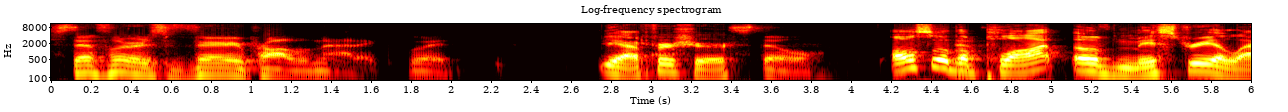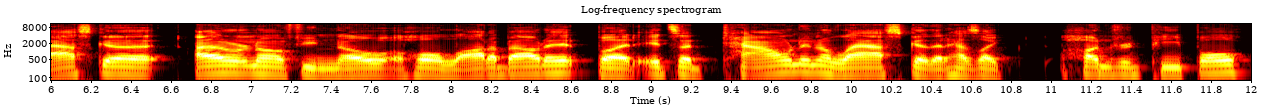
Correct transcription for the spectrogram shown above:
Stifler is very problematic, but yeah, for sure. still. Also, the plot of Mystery Alaska, I don't know if you know a whole lot about it, but it's a town in Alaska that has like 100 people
